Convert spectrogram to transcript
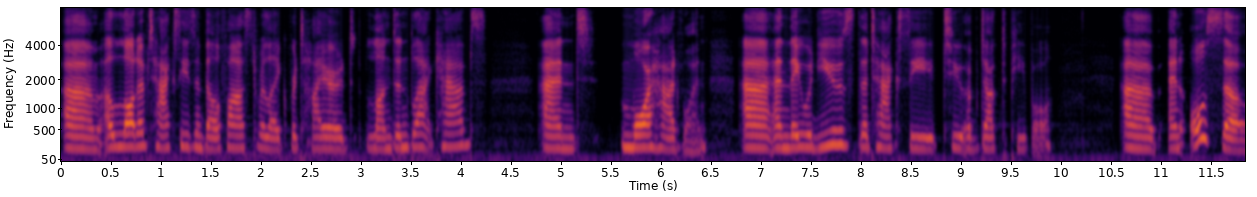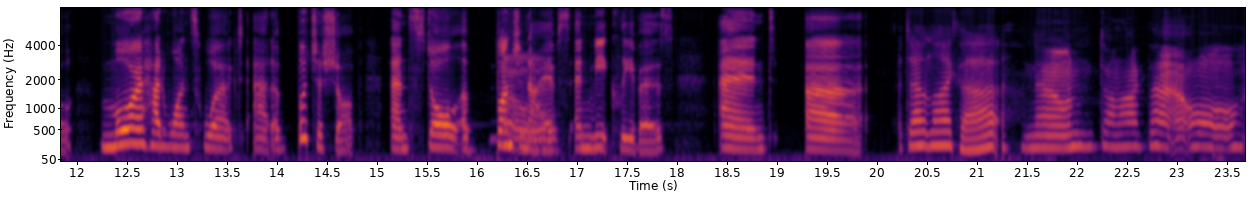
Um, a lot of taxis in Belfast were like retired London black cabs, and Moore had one. Uh, and they would use the taxi to abduct people. Uh, and also, Moore had once worked at a butcher shop and stole a bunch of knives and meat cleavers. And uh, I don't like that. No, don't like that at all.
